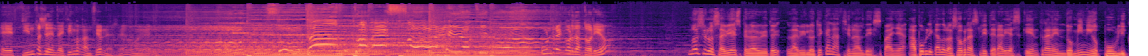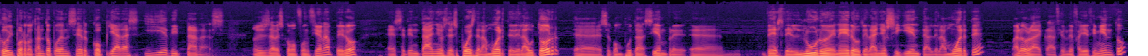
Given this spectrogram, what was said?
Eh, 175 canciones, ¿eh? Muy bien. Un recordatorio. No sé si lo sabíais, pero la Biblioteca Nacional de España ha publicado las obras literarias que entran en dominio público y por lo tanto pueden ser copiadas y editadas. No sé si sabes cómo funciona, pero eh, 70 años después de la muerte del autor, eh, se computa siempre eh, desde el 1 de enero del año siguiente al de la muerte, ¿vale? O la declaración de fallecimiento,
